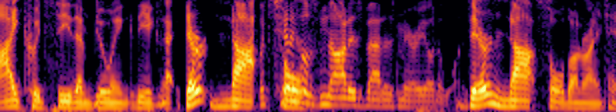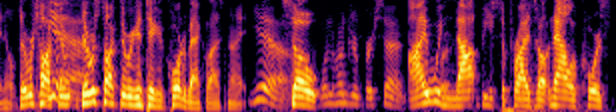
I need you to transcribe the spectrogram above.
I could see them doing the exact. They're not But sold. Tannehill's not as bad as Mariota was. They're not sold on Ryan Tannehill. There were talk. There, Yeah. there was talk they were going to take a quarterback last night. yeah. So, 100%. I would but- not be surprised at all. Now, of course,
